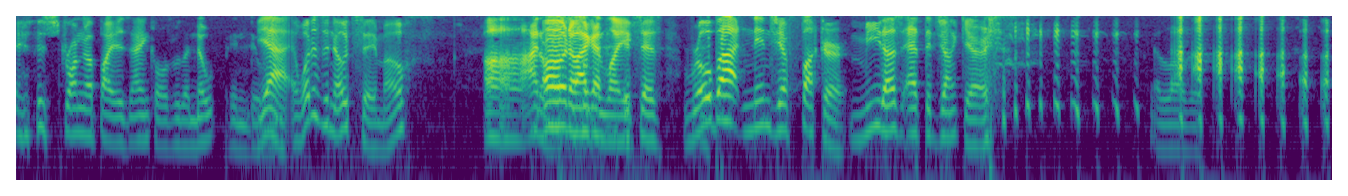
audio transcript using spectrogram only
he's strung up by his ankles with a note pinned to him. yeah, and what does the note say, Mo? Uh, I don't. Oh It's no, I got something like it says robot ninja fucker meet us at the junkyard. I love it.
